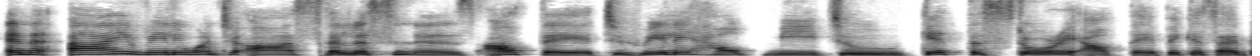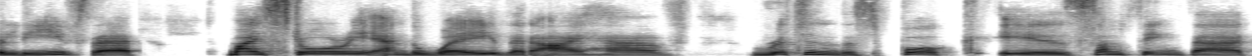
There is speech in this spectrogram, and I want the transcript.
And I really want to ask the listeners out there to really help me to get the story out there because I believe that my story and the way that I have written this book is something that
